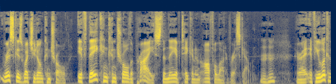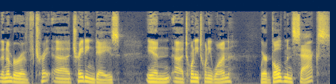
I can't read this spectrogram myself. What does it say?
risk is what you don't control. If they can control the price, then they have taken an awful lot of risk out. Mm-hmm. All right. If you look at the number of tra- uh, trading days in uh, 2021, where Goldman Sachs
